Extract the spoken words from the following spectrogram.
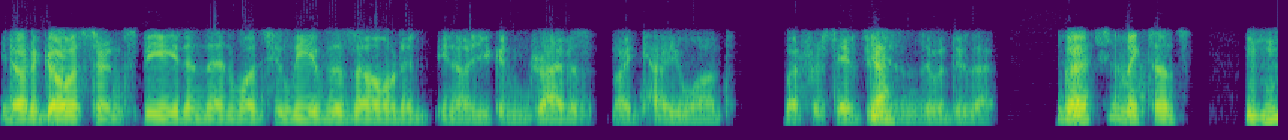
you know, to go a certain speed, and then once you leave the zone, and you know, you can drive as like how you want. But for safety yeah. reasons, it would do that. Okay, that makes sense. Mm-hmm.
